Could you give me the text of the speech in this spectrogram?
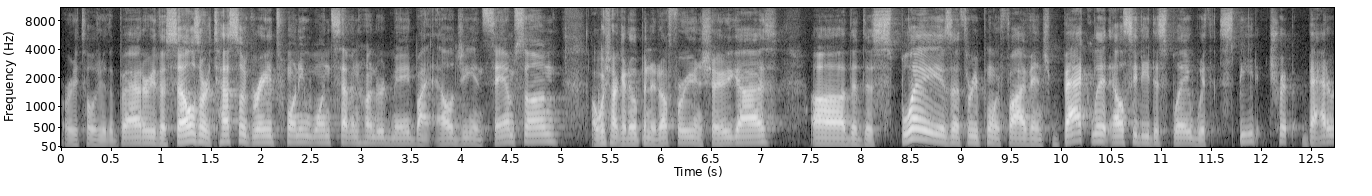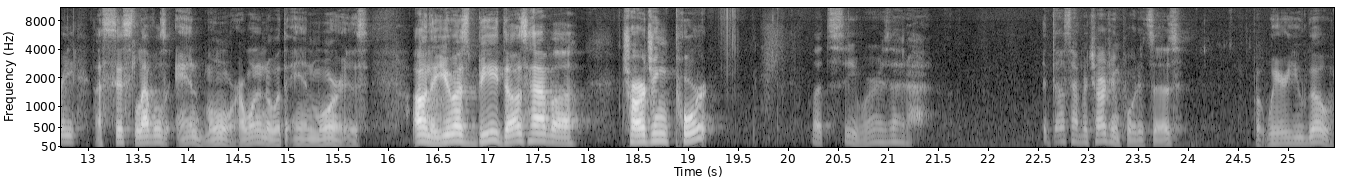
Already told you the battery. The cells are Tesla grade 21700 made by LG and Samsung. I wish I could open it up for you and show you guys. Uh, the display is a 3.5 inch backlit LCD display with speed trip battery, assist levels, and more. I want to know what the and more is. Oh, and the USB does have a charging port. Let's see, where is that at? It does have a charging port, it says. But where you go?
